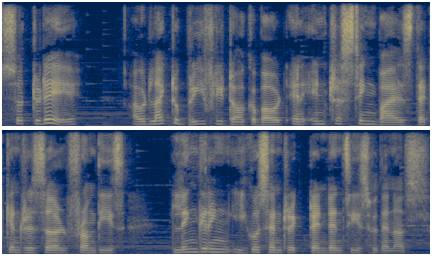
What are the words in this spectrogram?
So, today, I would like to briefly talk about an interesting bias that can result from these lingering egocentric tendencies within us.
